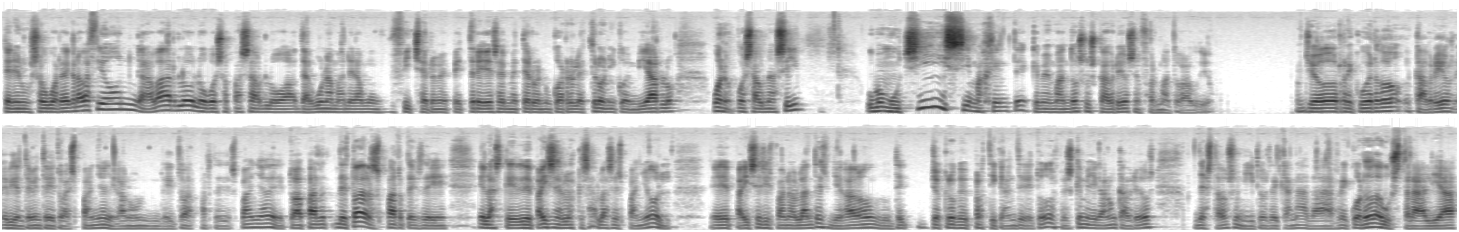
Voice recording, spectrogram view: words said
tener un software de grabación, grabarlo, luego eso pasarlo de alguna manera a un fichero MP3, meterlo en un correo electrónico, enviarlo. Bueno, pues aún así hubo muchísima gente que me mandó sus cabreos en formato audio. Yo recuerdo cabreos, evidentemente de toda España, llegaron de todas partes de España, de, toda de todas las partes de, en las que, de países en los que se habla español, eh, países hispanohablantes, llegaron, yo creo que prácticamente de todos, pero es que me llegaron cabreos de Estados Unidos, de Canadá, recuerdo de Australia,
